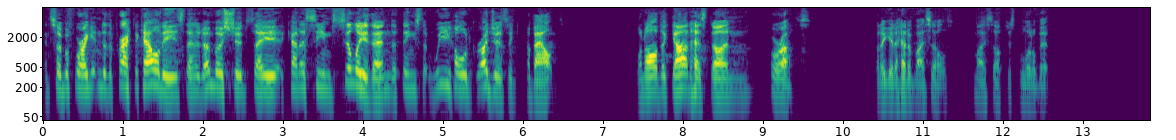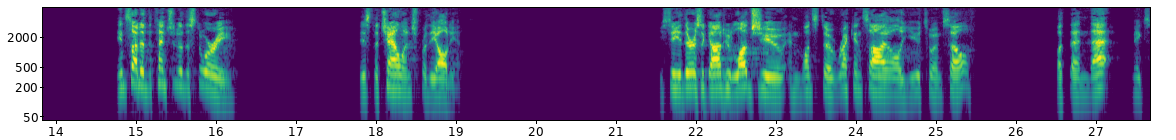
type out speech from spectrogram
And so before I get into the practicalities, then it almost should say it kind of seems silly then, the things that we hold grudges about when all that God has done for us. But I get ahead of myself, myself just a little bit. Inside of the tension of the story is the challenge for the audience. You see, there is a God who loves you and wants to reconcile you to himself, but then that makes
